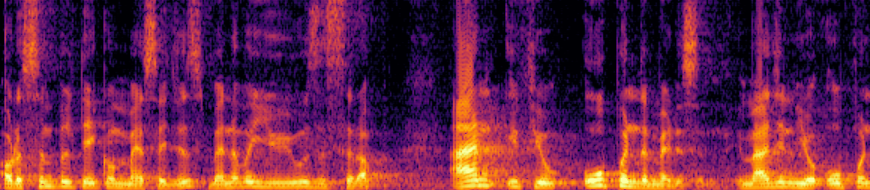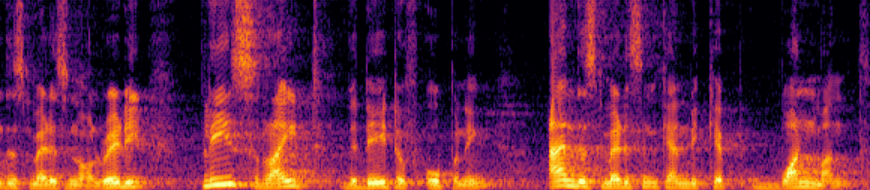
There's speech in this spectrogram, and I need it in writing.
or a simple take home message is whenever you use a syrup, and if you open the medicine, imagine you opened this medicine already, please write the date of opening and this medicine can be kept one month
